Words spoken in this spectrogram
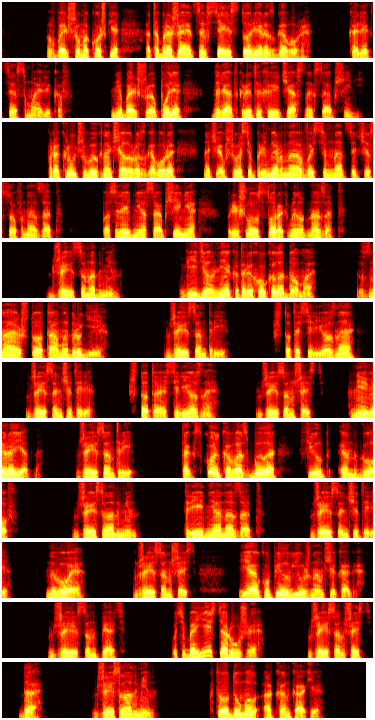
В большом окошке отображается вся история разговора. Коллекция смайликов. Небольшое поле для открытых и частных сообщений. Прокручиваю к началу разговора, начавшегося примерно 18 часов назад. Последнее сообщение пришло 40 минут назад. Джейсон Админ. Видел некоторых около дома. Знаю, что там и другие. Джейсон 3. Что-то серьезное? Джейсон 4. Что-то серьезное? Джейсон 6. Невероятно. Джейсон 3. Так сколько вас было Field and Glove? Джейсон Админ. Три дня назад. Джейсон 4. Двое. Джейсон 6. Я купил в Южном Чикаго. Джейсон 5. У тебя есть оружие? Джейсон 6. Да. Джейсон Админ. Кто думал о Канкаке?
